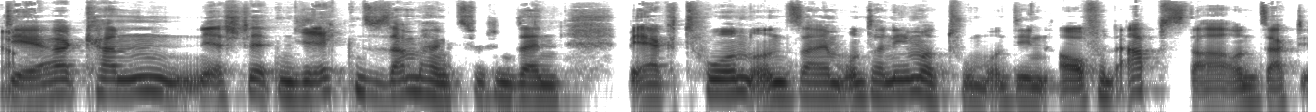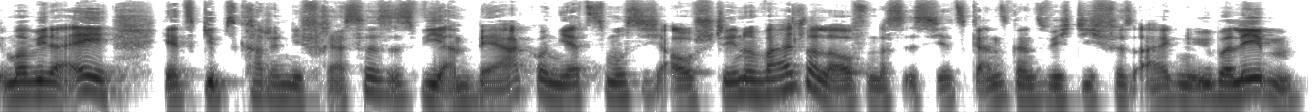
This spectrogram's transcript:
Ja. Der kann, er stellt einen direkten Zusammenhang zwischen seinen Bergtouren und seinem Unternehmertum und den Auf und Abs da und sagt immer wieder, ey, jetzt gibt's gerade in die Fresse, es ist wie am Berg und jetzt muss ich aufstehen und weiterlaufen. Das ist jetzt ganz, ganz wichtig fürs eigene Überleben.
